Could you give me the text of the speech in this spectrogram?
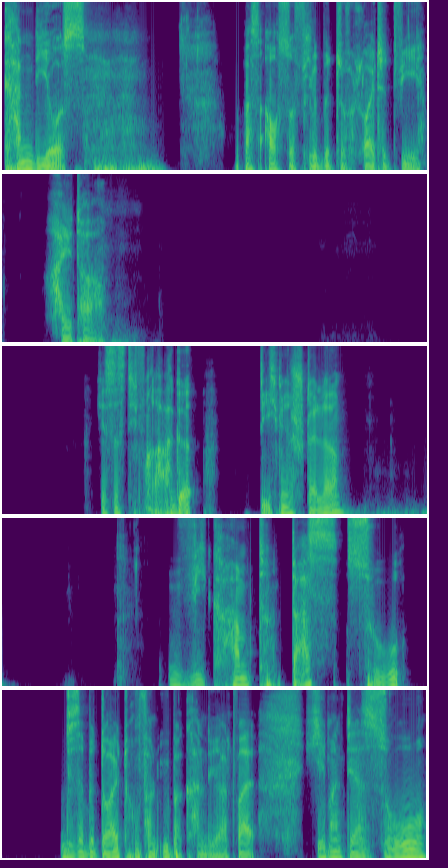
Candius, was auch so viel bedeutet wie heiter. Jetzt ist die Frage, die ich mir stelle, wie kam das zu dieser Bedeutung von Überkandidat? Weil jemand, der so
